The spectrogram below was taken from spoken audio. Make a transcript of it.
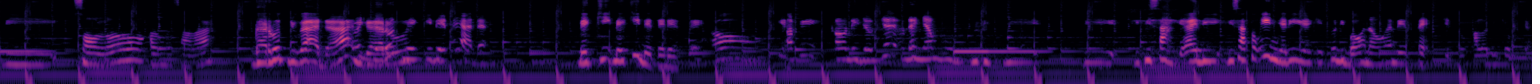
di Solo kalau nggak salah. Garut juga ada oh, di Garut Garut. Beki DT ada Beki Beki DT DT. oh. Tapi kalau di Jogja udah nyambung Di, di dipisah ya di, disatuin jadi BK itu di bawah naungan DT gitu kalau di Jogja.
